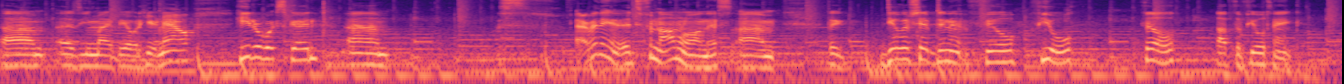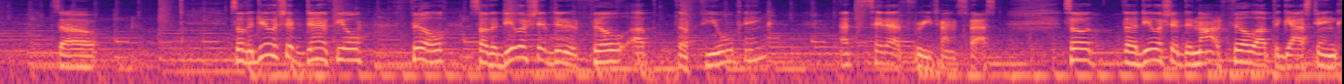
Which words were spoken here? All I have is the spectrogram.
um, as you might be able to hear now. Heater works good. Um, everything, it's phenomenal on this. Um, the dealership didn't fill fuel, fill up the fuel tank. So, so the dealership didn't fill, fill, so the dealership didn't fill up the fuel tank. I have to say that three times fast. So the dealership did not fill up the gas tank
